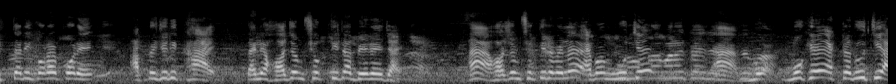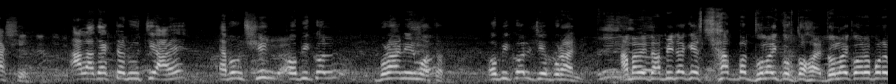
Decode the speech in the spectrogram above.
ইফতারি করার পরে আপনি যদি খায় তাহলে হজম শক্তিটা বেড়ে যায়। হ্যাঁ হজম শক্তিটা বেড়ে এবং মুখে হ্যাঁ মুখে একটা রুচি আসে, আলাদা একটা রুচি আয় এবং সিং অবিকল ব্রানির মতন। অবিকল যে ব্রানি। আমার এই ডাবিটাকে সাতবার ধোলাই করতে হয়। ধোলাই করার পরে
